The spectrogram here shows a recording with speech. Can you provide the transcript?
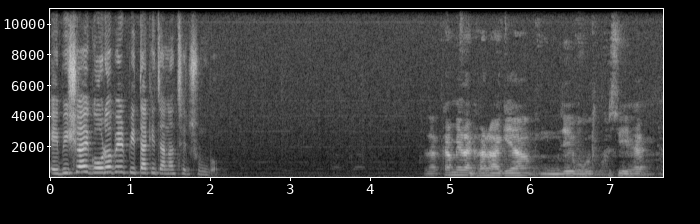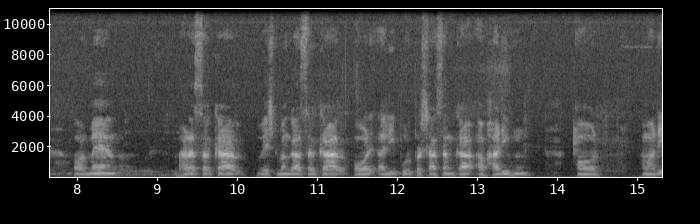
এই বিষয়ে গৌরবের পিতা কি জানাচ্ছেন শুনবো लड़का मेरा घर आ गया मुझे बहुत खुशी है और मैं भारत सरकार वेस्ट बंगाल सरकार और अलीपुर प्रशासन का आभारी हूँ और हमारे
